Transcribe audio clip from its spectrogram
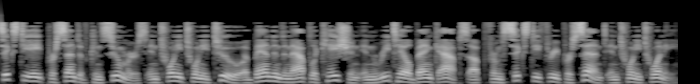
68% of consumers in 2022 abandoned an application in retail bank apps, up from 63% in 2020.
